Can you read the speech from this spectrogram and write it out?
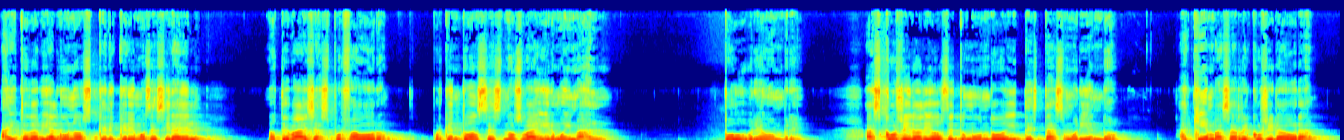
hay todavía algunos que le queremos decir a Él, no te vayas, por favor, porque entonces nos va a ir muy mal. Pobre hombre, has corrido a Dios de tu mundo y te estás muriendo. ¿A quién vas a recurrir ahora?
